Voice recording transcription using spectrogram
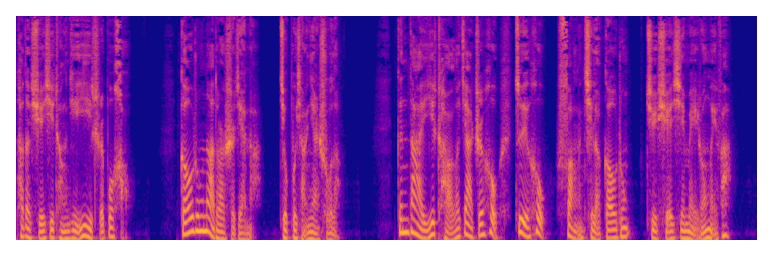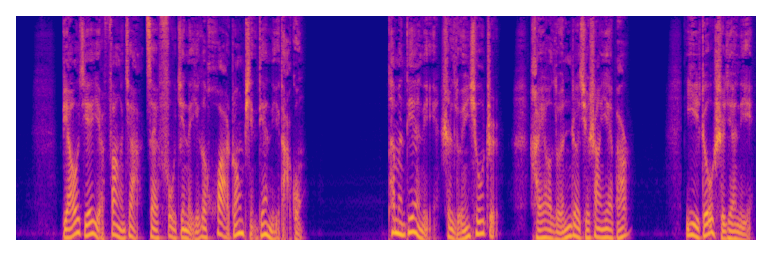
她的学习成绩一直不好，高中那段时间呢就不想念书了，跟大姨吵了架之后，最后放弃了高中，去学习美容美发。表姐也放假在附近的一个化妆品店里打工。他们店里是轮休制，还要轮着去上夜班。一周时间里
